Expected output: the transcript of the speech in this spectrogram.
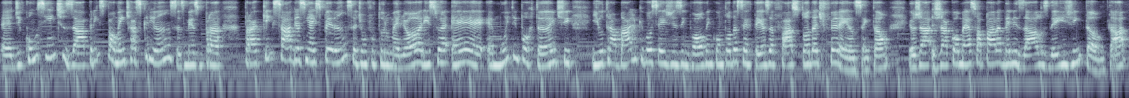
é, de conscientizar, principalmente as crianças mesmo, para quem sabe assim a esperança de um futuro melhor. Isso é, é, é muito importante e o trabalho trabalho que vocês desenvolvem, com toda certeza, faz toda a diferença. Então, eu já, já começo a parabenizá-los desde então, tá?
